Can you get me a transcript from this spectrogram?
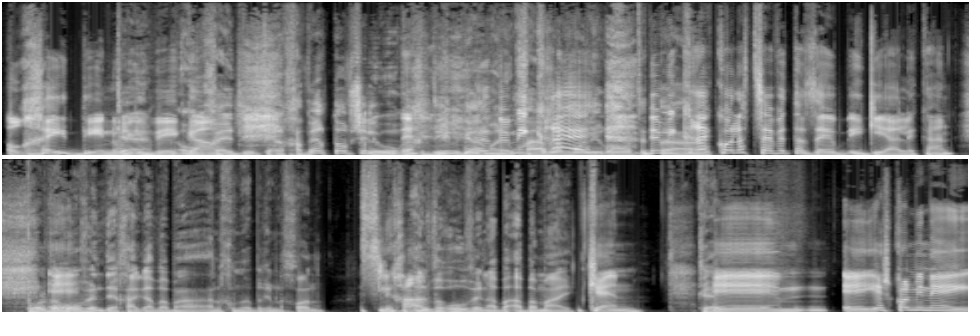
עורכי דין הוא כן, הביא גם. עורכי דין, כן, חבר טוב שלי, הוא עורך דין גם, אני חייב לבוא לראות את ה... במקרה כל הצוות הזה הגיע לכאן. פול אה, ורובן, דרך אגב, אנחנו מדברים, נכון? סליחה? על ורובן, הבמאי. כן. כן. אה, אה, יש כל מיני,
